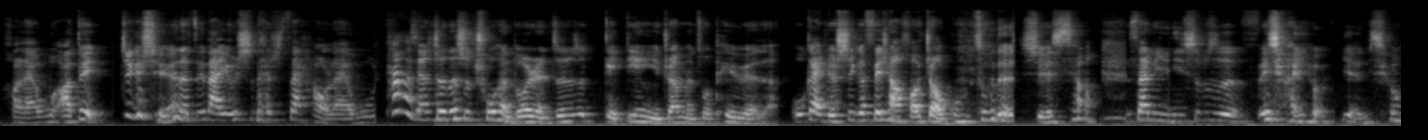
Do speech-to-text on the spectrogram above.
好莱坞啊，对，这个学院的最大优势它是在好莱坞，它好像真的是出很多人，真的是给电影专门做配乐的。我感觉是一个非常好找工作的学校。三里，你是不是非常有研究？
